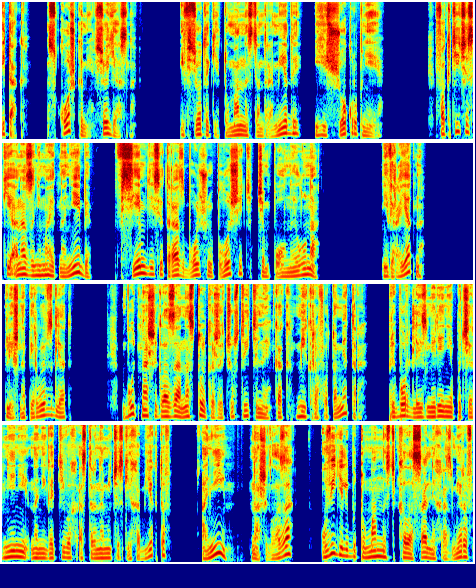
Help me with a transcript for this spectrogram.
Итак, с кошками все ясно. И все-таки туманность Андромеды еще крупнее. Фактически она занимает на небе в 70 раз большую площадь, чем полная Луна. Невероятно? Лишь на первый взгляд. Будь наши глаза настолько же чувствительны, как микрофотометр, прибор для измерения почернений на негативах астрономических объектов, они, наши глаза, увидели бы туманность колоссальных размеров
